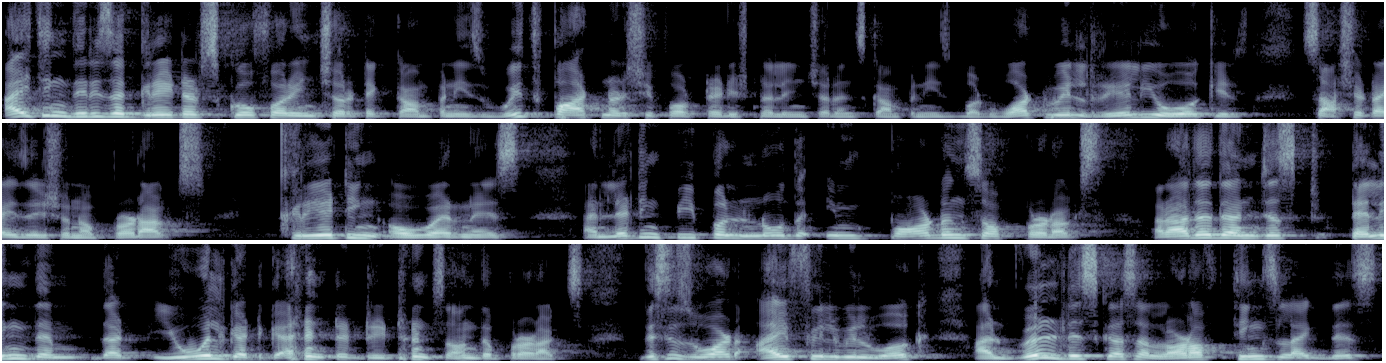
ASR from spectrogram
I think there is a greater scope for insurtech companies with partnership of traditional insurance companies, but what will really work is sachetization of products, creating awareness, and letting people know the importance of products rather than just telling them that you will get guaranteed returns on the products. This is what I feel will work and we'll discuss a lot of things like this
